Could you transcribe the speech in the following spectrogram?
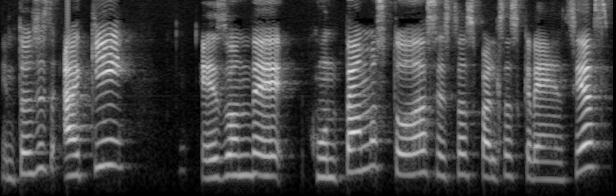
Entonces aquí es donde juntamos todas estas falsas creencias.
